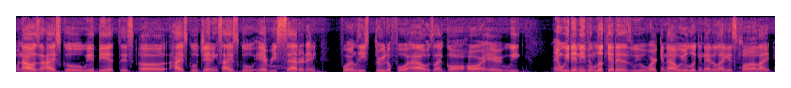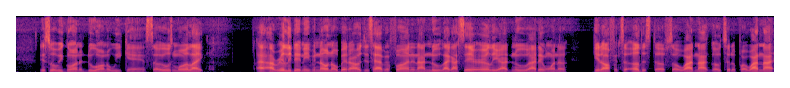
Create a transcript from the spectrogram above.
when I was in high school, we'd be at this uh high school, Jennings High School, every Saturday for at least three to four hours, like going hard every week. And we didn't even look at it as we were working out. We were looking at it like it's fun. Like this is what we're going to do on the weekend. So it was more like I, I really didn't even know no better. I was just having fun, and I knew, like I said earlier, I knew I didn't want to get off into other stuff. So why not go to the part? Why not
